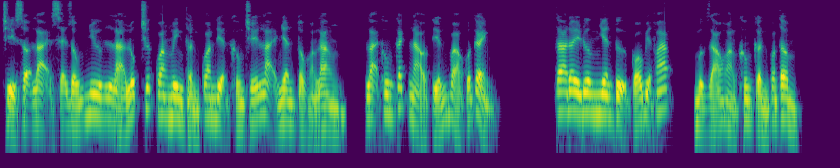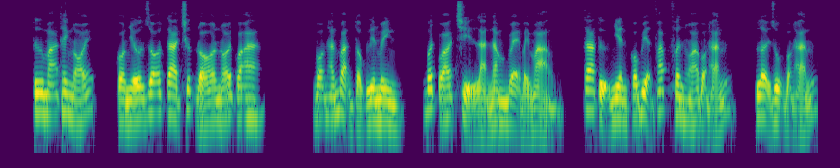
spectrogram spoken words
chỉ sợ lại sẽ giống như là lúc trước quang minh thần quan điện khống chế lại nhân tộc hoàng lăng, lại không cách nào tiến vào quất cảnh. Ta đây đương nhiên tự có biện pháp, mực giáo hoàng không cần quan tâm. Tư mã thanh nói, còn nhớ rõ ta trước đó nói qua bọn hắn vạn tộc liên minh, bất quá chỉ là năm vẻ bảy mảng, ta tự nhiên có biện pháp phân hóa bọn hắn, lợi dụng bọn hắn,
